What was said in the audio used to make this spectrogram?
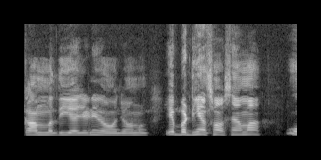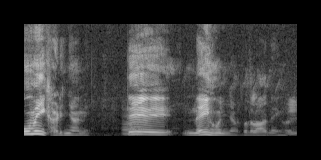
ਕੰਮ ਦੀ ਹੈ ਜਿਹੜੀ ਨੌਜਵਾਨ ਇਹ ਵੱਡੀਆਂ ਸਮੱਸਿਆਵਾਂ ਉਵੇਂ ਹੀ ਖੜੀਆਂ ਨੇ ਤੇ ਨਹੀਂ ਹੋਈਆਂ ਬਦਲਾਅ ਨਹੀਂ ਹੋਏ।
